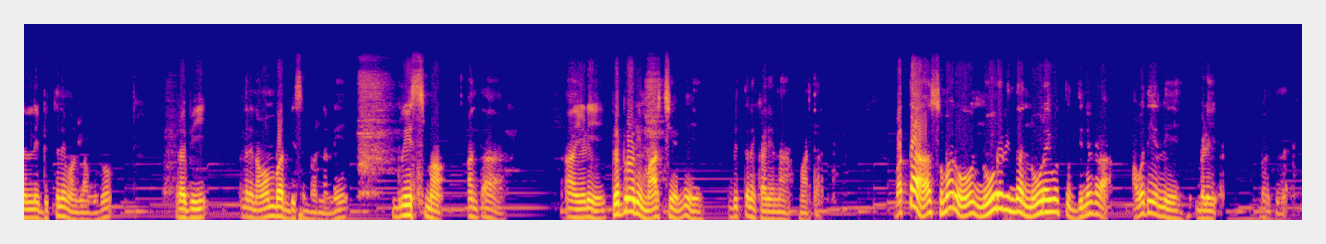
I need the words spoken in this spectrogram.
ನಲ್ಲಿ ಬಿತ್ತನೆ ಮಾಡಲಾಗುವುದು. ರಬಿ ಅಂದರೆ ನವೆಂಬರ್, ಡಿಸೆಂಬರ್ನಲ್ಲಿ, ಗ್ರೀಷ್ಮ ಅಂತ ಹೇಳಿ ಫೆಬ್ರವರಿ, ಮಾರ್ಚಿನಲ್ಲಿ ಬಿತ್ತನೆ ಕಾರ್ಯನ ಮಾಡ್ತಾರೆ. ಭತ್ತ ಸುಮಾರು ನೂರರಿಂದ ನೂರೈವತ್ತು ದಿನಗಳ ಅವಧಿಯಲ್ಲಿ ಬೆಳೆ ಬರುತ್ತದೆ.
